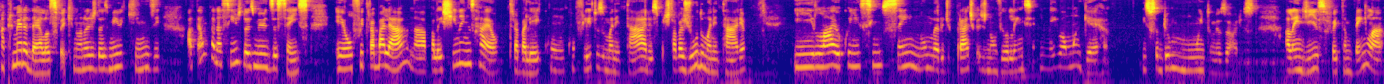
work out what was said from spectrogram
A primeira delas foi que no ano de 2015 até um pedacinho de 2016 eu fui trabalhar na Palestina e em Israel. Trabalhei com conflitos humanitários, prestava ajuda humanitária e lá eu conheci um sem número de práticas de não violência em meio a uma guerra. Isso abriu muito meus olhos. Além disso, foi também lá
